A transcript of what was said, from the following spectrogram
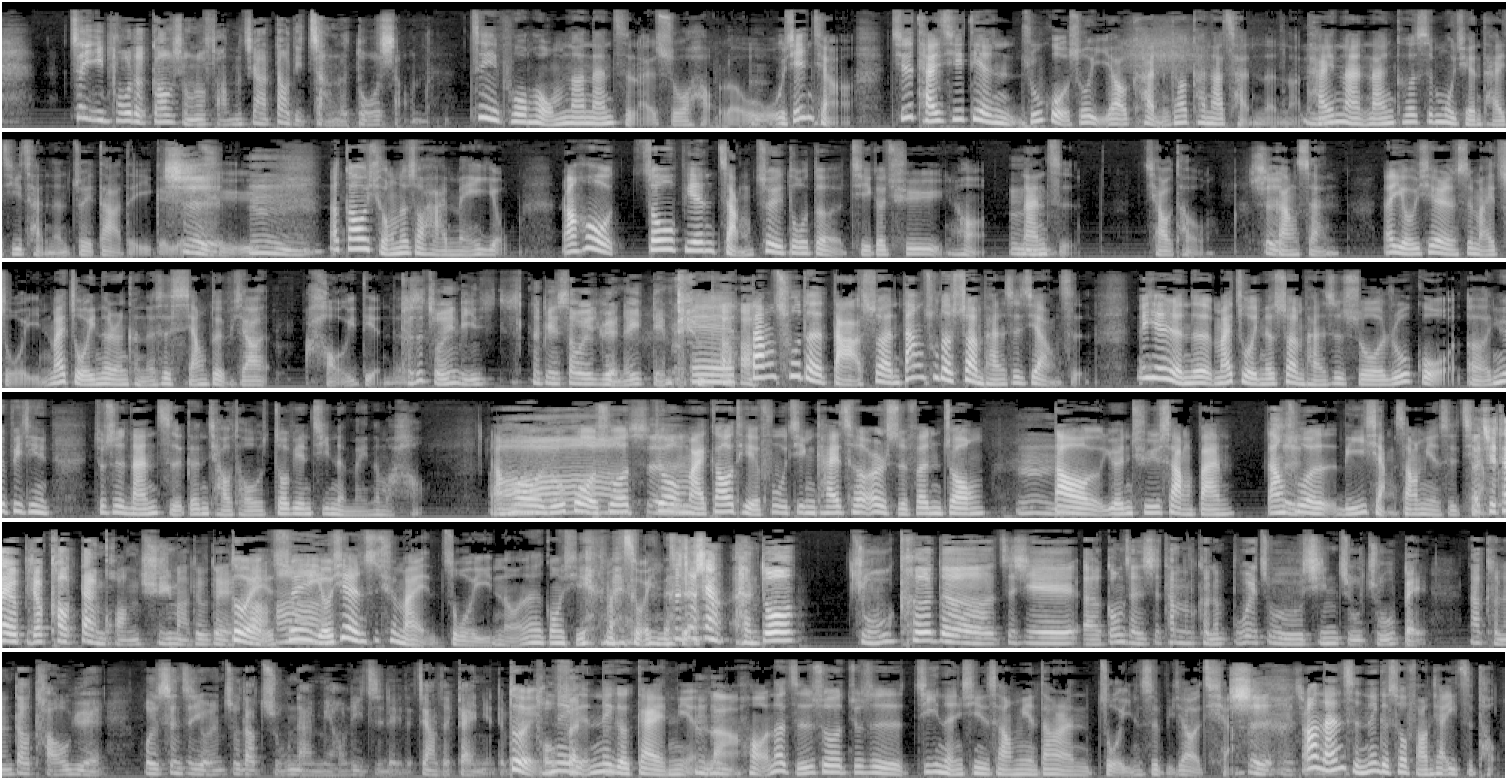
这一波的高雄的房价到底涨了多少呢？这一波哈，我们拿男子来说好了。我我先讲，其实台积电如果说也要看，你要看它产能了。台南南科是目前台积产能最大的一个区域，嗯，那高雄那时候还没有。然后周边涨最多的几个区域哈，男子、桥头、是冈山。那有一些人是买左营，买左营的人可能是相对比较。好一点的，可是左营离那边稍微远了一点点。呃，当初的打算，当初的算盘是这样子，那些人的买左营的算盘是说，如果呃，因为毕竟就是男子跟桥头周边机能没那么好，然后如果说就买高铁附近开车二十分钟，嗯，到园区上班，当初的理想上面是这样，而且它又比较靠蛋黄区嘛，对不对？对，所以有些人是去买左营哦，那恭喜买左营的。这就像很多。竹科的这些呃工程师，他们可能不会住新竹竹北，那可能到桃园或者甚至有人住到竹南、苗栗之类的这样的概念，对不对？对，那个那个概念嗯啦，哈、那只是说就是机能性上面，当然左营是比较强。是，然后男子那个时候房价一字头，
